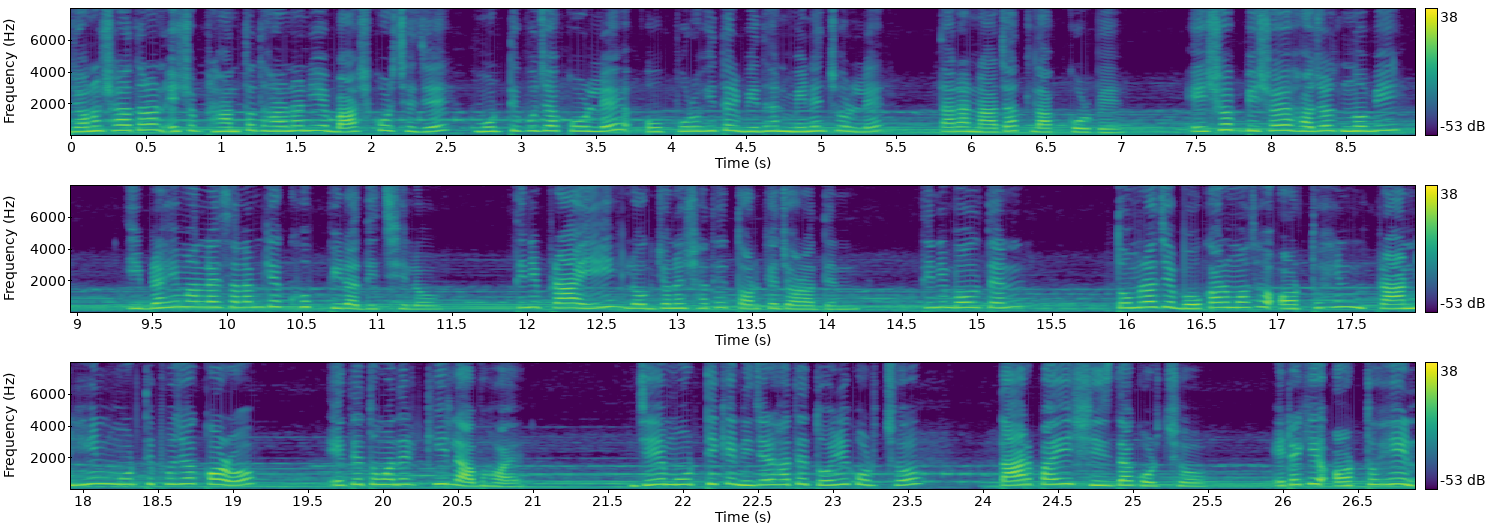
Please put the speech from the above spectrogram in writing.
জনসাধারণ এসব ভ্রান্ত ধারণা নিয়ে বাস করছে যে, মূর্তি পূজা করলে ও পুরোহিতের বিধান মেনে চললে তারা নাজাত লাভ করবে। এইসব বিষয়ে হজরত নবী ইব্রাহিম আল্লাহ সাল্লামকে খুব পীড়া দিচ্ছিল। তিনি প্রায়ই লোকজনের সাথে তর্কে জড়াতেন। তিনি বলতেন, তোমরা যে বোকার মতো অর্থহীন, প্রাণহীন মূর্তি পূজা করো, এতে তোমাদের কি লাভ হয়? যে মূর্তিকে নিজের হাতে তৈরি করছ, তার পায়েই সিজদা করছ। এটা কি অর্থহীন,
